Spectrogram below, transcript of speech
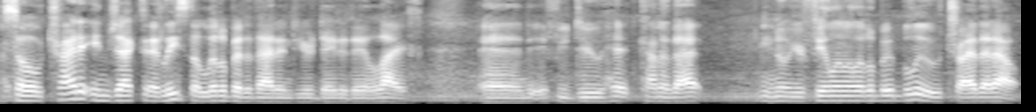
So try to inject at least a little bit of that into your day to day life. And if you do hit kind of that, you know, you're feeling a little bit blue, try that out.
